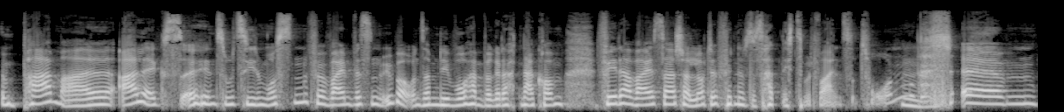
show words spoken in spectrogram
ein paar Mal Alex äh, hinzuziehen mussten für Weinwissen über unserem Niveau, haben wir gedacht, na komm, Federweißer, Charlotte findet, das hat nichts mit Wein zu tun. Hm. Ähm,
